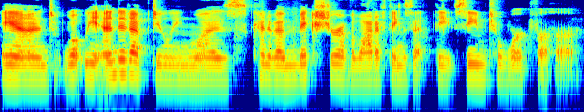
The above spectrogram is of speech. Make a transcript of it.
And what we ended up doing was kind of a mixture of a lot of things that seemed to work for her.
